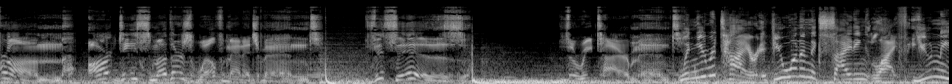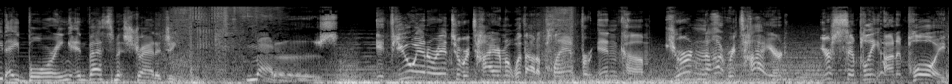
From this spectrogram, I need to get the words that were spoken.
From RD Smothers Wealth Management, this is The Retirement. When you retire, if you want an exciting life, you need a boring investment strategy. Matters. If you enter into retirement without a plan for income, you're not retired, you're simply unemployed.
